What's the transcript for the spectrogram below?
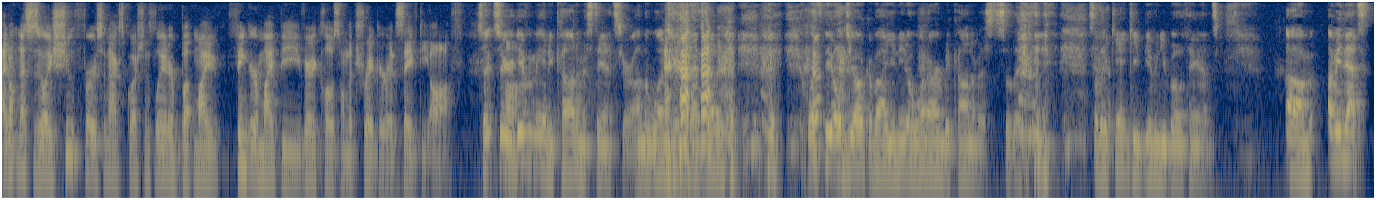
I don't necessarily shoot first and ask questions later, but my finger might be very close on the trigger and safety off. So, so you're um, giving me an economist answer on the one hand. On the other, what's the old joke about? You need a one-armed economist, so they so they can't keep giving you both hands. Um, I mean, that's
